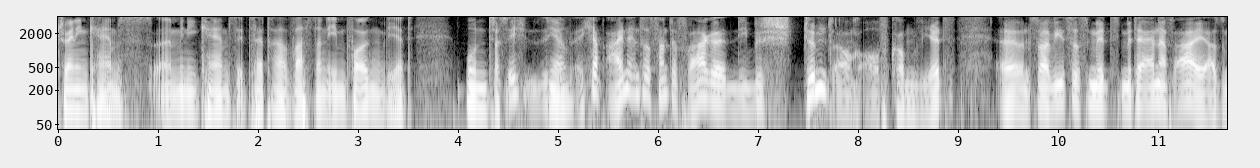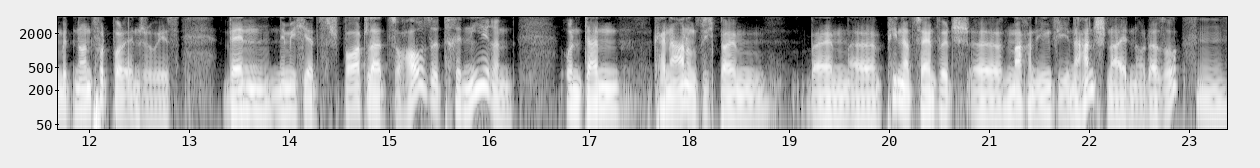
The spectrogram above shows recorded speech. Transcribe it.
Trainingcamps, äh, Minicamps etc., was dann eben folgen wird. Und was ich, ich ja. habe hab eine interessante Frage, die bestimmt auch aufkommen wird. Äh, und zwar, wie ist es mit, mit der NFI, also mit Non-Football Injuries? Wenn mhm. nämlich jetzt Sportler zu Hause trainieren und dann, keine Ahnung, sich beim beim äh, Peanut Sandwich äh, machen irgendwie in der Hand schneiden oder so, mhm.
